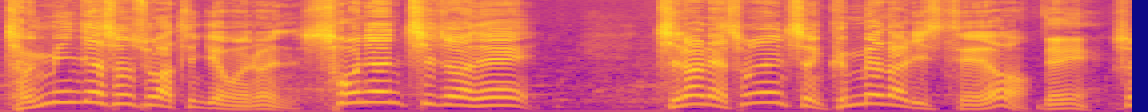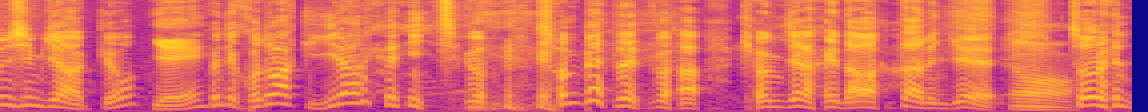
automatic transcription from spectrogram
정민재 선수 같은 경우는 소년치전에 지난해 소년치전 금메달리스트예요. 네. 순심중학교. 예. 근데 고등학교 1학년이 지금 선배들과 경쟁하게 나왔다는 게 어. 저는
